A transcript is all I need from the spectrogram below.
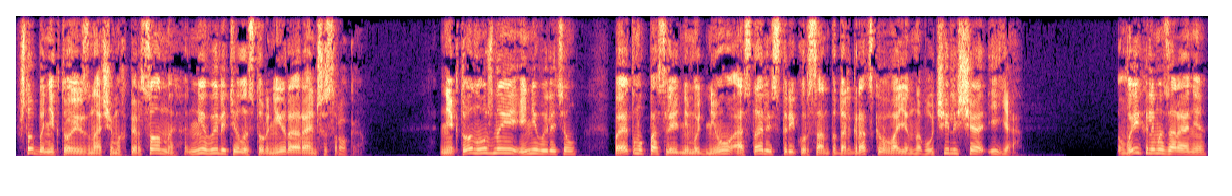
чтобы никто из значимых персон не вылетел из турнира раньше срока. Никто нужный и не вылетел — Поэтому к последнему дню остались три курсанта Дальградского военного училища и я. Выехали мы заранее,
